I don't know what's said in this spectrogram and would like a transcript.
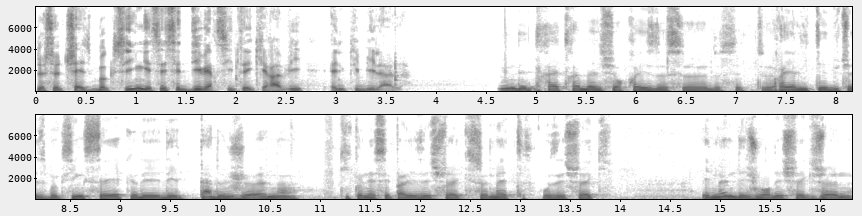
de ce chess boxing et c'est cette diversité qui ravit Enki Bilal. Une des très très belles surprises de, ce- de cette réalité du chessboxing, c'est que des, des tas de jeunes qui connaissaient pas les échecs se mettent aux échecs, et même des joueurs d'échecs jeunes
